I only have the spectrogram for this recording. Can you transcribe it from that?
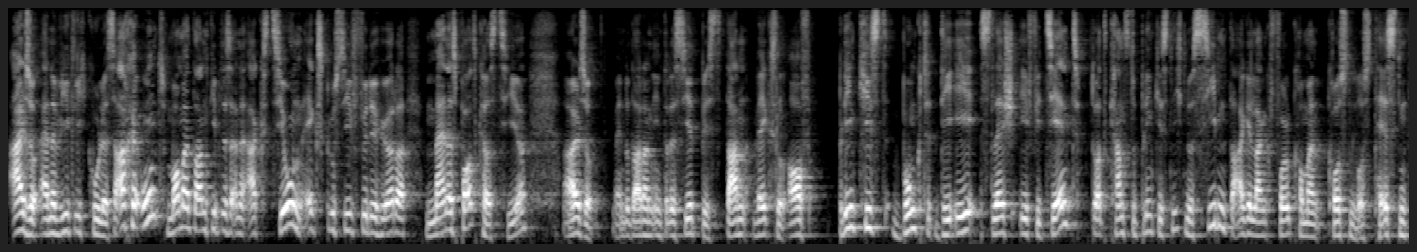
Also eine wirklich coole Sache. Und momentan gibt es eine Aktion exklusiv für die Hörer meines Podcasts hier. Also, wenn du daran interessiert bist, dann wechsel auf blinkist.de slash effizient. Dort kannst du Blinkist nicht nur sieben Tage lang vollkommen kostenlos testen,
